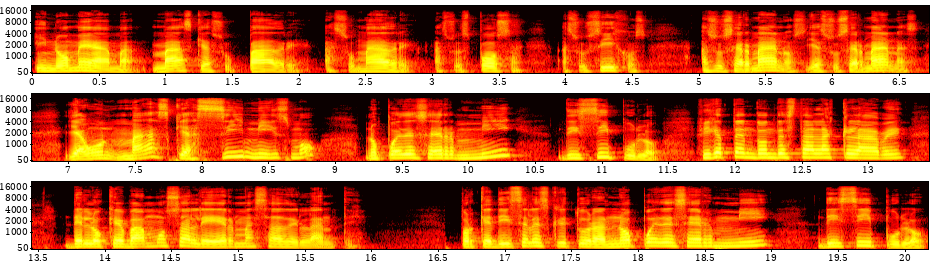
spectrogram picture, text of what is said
y no me ama más que a su padre, a su madre, a su esposa, a sus hijos, a sus hermanos y a sus hermanas, y aún más que a sí mismo, no puede ser mi discípulo. Fíjate en dónde está la clave de lo que vamos a leer más adelante. Porque dice la escritura, no puede ser mi discípulo.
